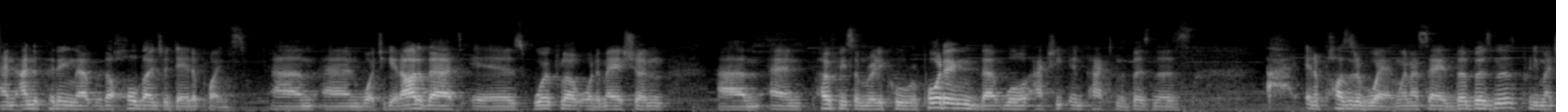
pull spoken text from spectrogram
and underpinning that with a whole bunch of data points. Um, and what you get out of that is workflow automation um, and hopefully some really cool reporting that will actually impact on the business in a positive way. And when I say the business, pretty much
